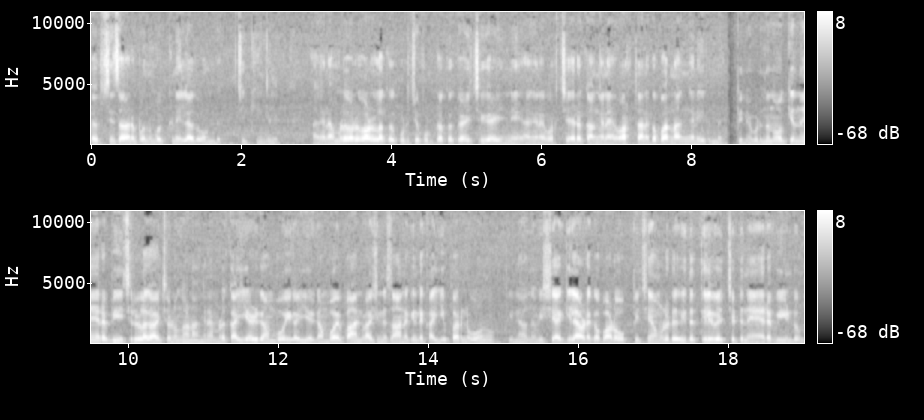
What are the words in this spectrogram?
പെപ്സി സെവനപ്പൊന്നും വെക്കണില്ല അതുകൊണ്ട് ചിക്കിങ്ങിൽ അങ്ങനെ നമ്മൾ വെള്ളമൊക്കെ കുടിച്ച് ഫുഡൊക്കെ കഴിച്ച് കഴിഞ്ഞ് അങ്ങനെ കുറച്ച് നേരമൊക്കെ അങ്ങനെ വർത്താനൊക്കെ പറഞ്ഞ് അങ്ങനെ ഇരുന്ന്. പിന്നെ ഇവിടുന്ന് നോക്കിയാൽ നേരെ ബീച്ചിലുള്ള കാഴ്ചകളും കാണാം. അങ്ങനെ നമ്മൾ കൈ കഴുകാൻ പോയി. കൈ കഴുകാൻ പോയപ്പോൾ ആൻവാഷിന്റെ സാധനമൊക്കെ എന്റെ കൈ പറഞ്ഞു പോന്നു. പിന്നെ അതൊന്നും വിഷയാക്കിയില്ല. അവിടെയൊക്കെ പാടെ ഒപ്പിച്ച് നമ്മളൊരു വിധത്തിൽ വെച്ചിട്ട് നേരെ വീണ്ടും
